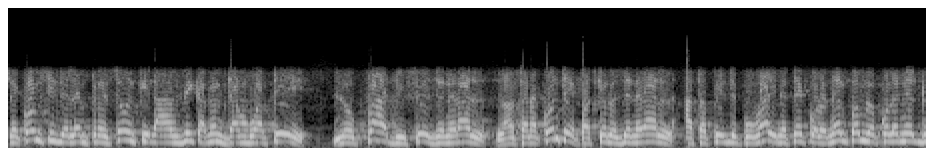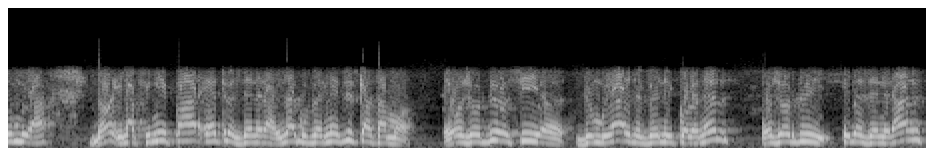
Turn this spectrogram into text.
c'est comme si j'ai l'impression qu'il a envie quand même d'emboîter le pas du feu général Lansana Conté, parce que le général, à sa prise de pouvoir, il était colonel comme le colonel Doumbouya. Donc, il a fini par être général. Il a gouverné jusqu'à sa mort. Et aujourd'hui aussi, euh, Doumbouya, il est devenu colonel. Aujourd'hui, il est général.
